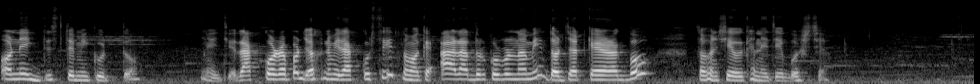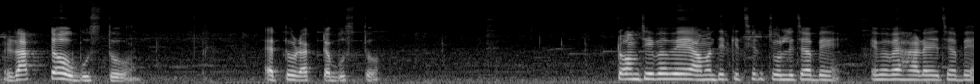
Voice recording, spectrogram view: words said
অনেক দুষ্টামি করতো। এই যে, রাগ করার পর যখন আমি রাগ করছি, তোমাকে আর আদর করব না আমি, দরজা আটকে রাখব। তখন সে ওইখানে যেয়ে বসছে। রাগটাও বুঝতো, এত রাগটা বুঝতো। টম যেভাবে আমাদেরকে ছেড়ে চলে যাবে, এভাবে হারায় যাবে,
